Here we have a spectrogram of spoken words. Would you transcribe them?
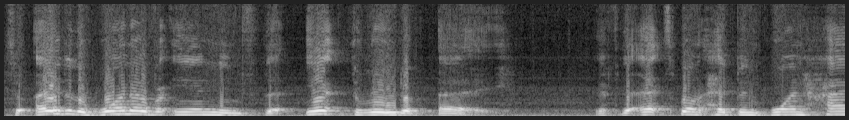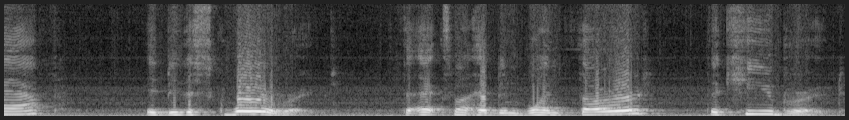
So a to the 1 over n means the nth root of a. If the exponent had been 1 half, it'd be the square root. If the exponent had been 1 third, the cube root.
